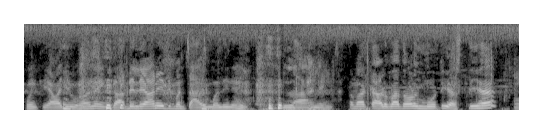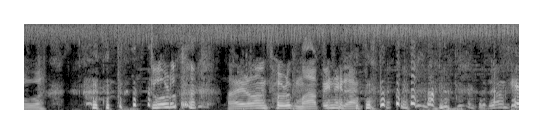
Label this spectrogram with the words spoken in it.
કોઈ કહેવા જેવું હોય નહીં. ગાડી લેવાની હતી પણ ચાવી મળી નહીં. લા નહીં. તમારા કાળબા થોડી મોટી હસ્તી હે. થોડુંક હાઈડવામાં થોડુંક માપે નહીં રાખ જેમ કે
